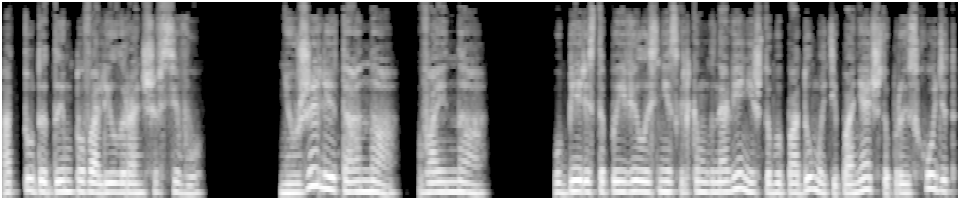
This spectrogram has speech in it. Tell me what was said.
оттуда дым повалил раньше всего. Неужели это она, война? У Береста появилось несколько мгновений, чтобы подумать и понять, что происходит,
